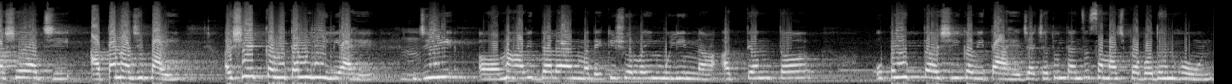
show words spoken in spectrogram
आशयाची आता माझी पाळी अशी एक कविता मी लिहिली आहे जी महाविद्यालयांमध्ये किशोरवयीन मुलींना अत्यंत उपयुक्त अशी कविता आहे ज्याच्यातून त्यांचं समाज प्रबोधन होऊन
